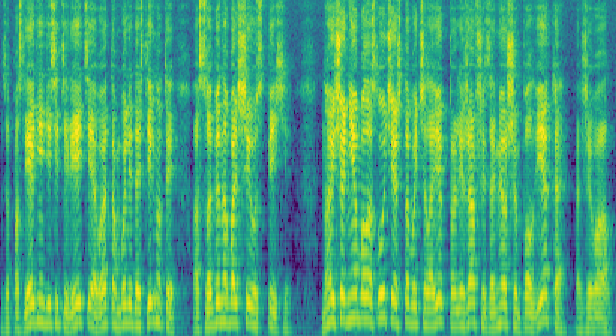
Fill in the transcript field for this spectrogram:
За последние десятилетия в этом были достигнуты особенно большие успехи. Но еще не было случая, чтобы человек, пролежавший замерзшим полвека, оживал.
